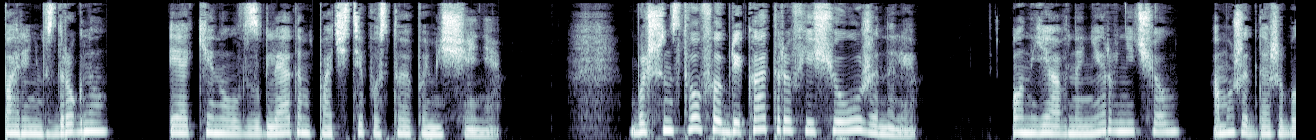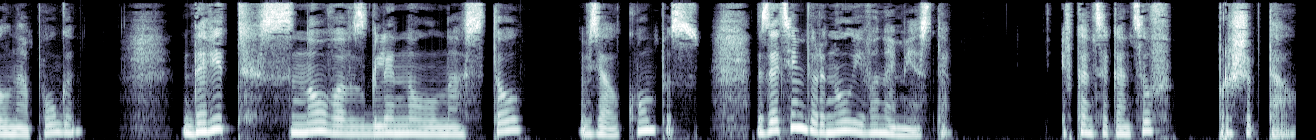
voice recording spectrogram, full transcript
Парень вздрогнул и окинул взглядом почти пустое помещение. Большинство фабрикаторов еще ужинали. Он явно нервничал, а может, даже был напуган. Давид снова взглянул на стол, взял компас, затем вернул его на место. И в конце концов прошептал.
